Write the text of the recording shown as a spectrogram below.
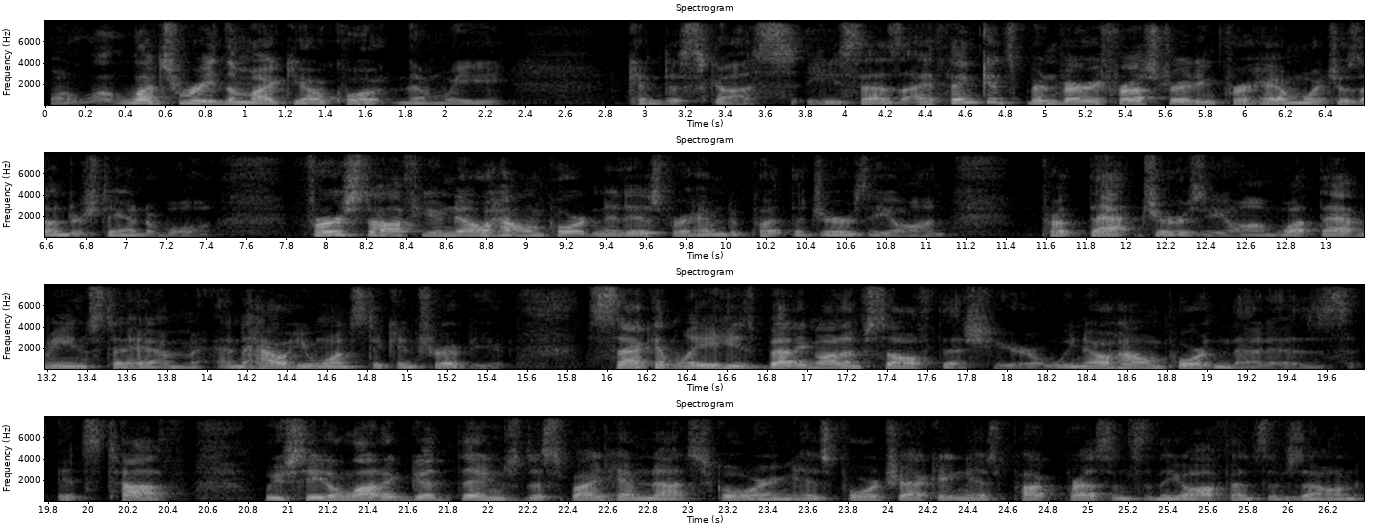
well, let's read the Mike Yeo quote and then we can discuss. He says, I think it's been very frustrating for him, which is understandable. First off, you know how important it is for him to put the jersey on, put that jersey on, what that means to him, and how he wants to contribute. Secondly, he's betting on himself this year. We know how important that is. It's tough. We've seen a lot of good things despite him not scoring. His forechecking, his puck presence in the offensive zone,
